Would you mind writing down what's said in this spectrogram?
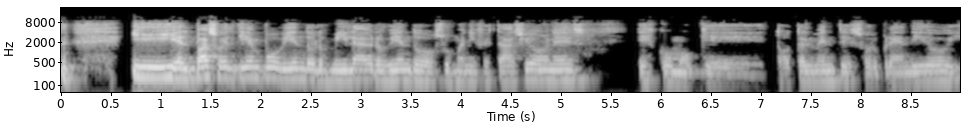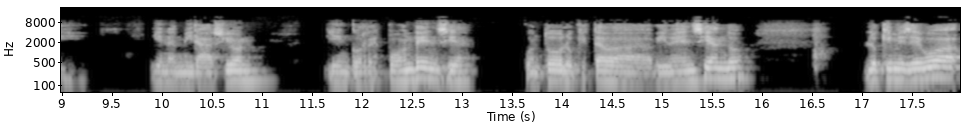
y el paso del tiempo, viendo los milagros, viendo sus manifestaciones, es como que totalmente sorprendido y en admiración y en correspondencia con todo lo que estaba vivenciando, lo que me llevó a,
